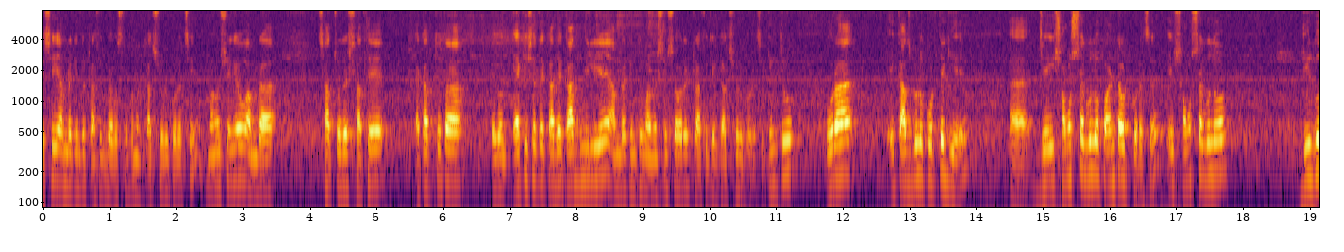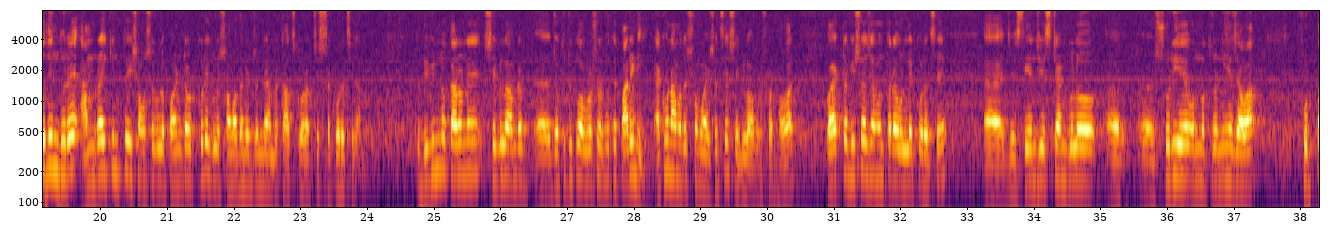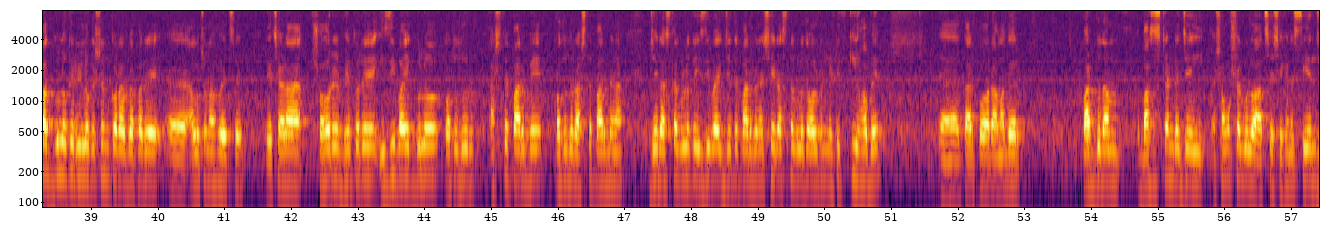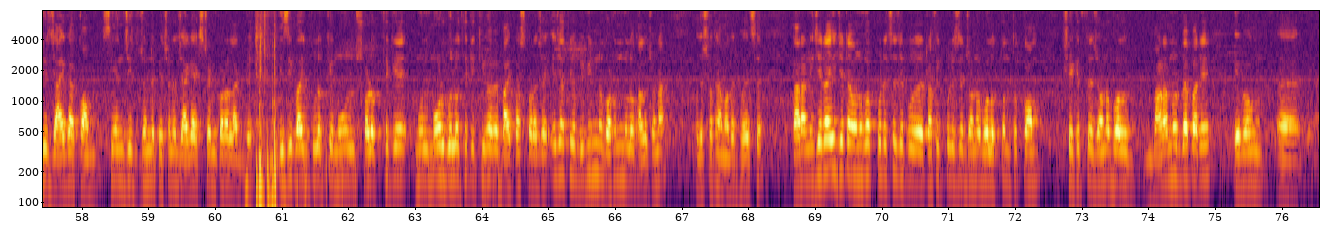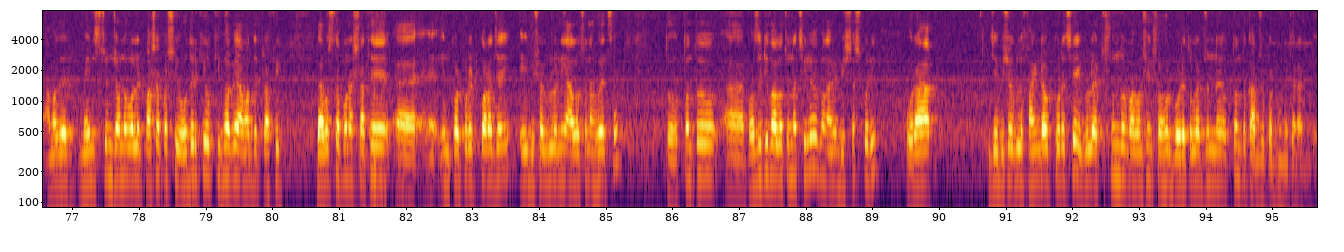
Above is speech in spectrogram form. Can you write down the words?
দেশেই আমরা কিন্তু ট্রাফিক ব্যবস্থাপনার কাজ শুরু করেছি। ময়মনসিংহেও আমরা ছাত্রদের সাথে একাত্মতা এবং একই সাথে কাঁধে কাঁধ মিলিয়ে আমরা কিন্তু ময়মনসিংহ শহরে ট্রাফিকের কাজ শুরু করেছি। কিন্তু ওরা এই কাজগুলো করতে গিয়ে যেই সমস্যাগুলো পয়েন্ট আউট করেছে, এই সমস্যাগুলো দীর্ঘদিন ধরে আমরাই কিন্তু এই সমস্যাগুলো পয়েন্ট আউট করে এগুলো সমাধানের জন্য আমরা কাজ করার চেষ্টা করেছিলাম। তো বিভিন্ন কারণে সেগুলো আমরা যতটুকু অগ্রসর হতে পারিনি, এখন আমাদের সময় এসেছে সেগুলো অগ্রসর হওয়ার। কয়েকটা বিষয় যেমন তারা উল্লেখ করেছে যে সিএনজি স্ট্যান্ডগুলো সরিয়ে অন্যত্র নিয়ে যাওয়া ফুটপাথগুলোকে রিলোকেশন করার ব্যাপারে আলোচনা হয়েছে। এছাড়া শহরের ভেতরে ইজি বাইকগুলো কতদূর আসতে পারবে, কতদূর আসতে পারবে না, যে রাস্তাগুলোতে ইজি বাইক যেতে পারবে না, সেই রাস্তাগুলোতে অল্টারনেটিভ কী হবে? তারপর আমাদের পাটগুদাম বাস স্ট্যান্ডে যেই সমস্যাগুলো আছে, সেখানে সিএনজির জায়গা কম। সিএনজির জন্য পেছনে জায়গা এক্সটেন্ড করা লাগবে। ইজি বাইকগুলোকে মূল সড়ক থেকে, মূল মোড়গুলো থেকে কীভাবে বাইপাস করা যায়, এ জাতীয় বিভিন্ন গঠনমূলক আলোচনা ওদের সাথে আমাদের হয়েছে। তারা নিজেরাই যেটা অনুভব করেছে যে, ট্রাফিক পুলিশের জনবল অত্যন্ত কম। সেক্ষেত্রে জনবল বাড়ানোর ব্যাপারে এবং আমাদের মেইন স্ট্রিম জনবলের পাশাপাশি ওদেরকেও কীভাবে আমাদের ট্রাফিক ব্যবস্থাপনার সাথে ইনকর্পোরেট করা যায়। এই বিষয়গুলো নিয়ে আলোচনা হয়েছে। তো অত্যন্ত পজিটিভ আলোচনা ছিল এবং আমি বিশ্বাস করি ওরা যে বিষয়গুলো ফাইন্ড আউট করেছে, এগুলো একটা সুন্দর ময়মনসিংহ শহর গড়ে তোলার জন্য অত্যন্ত কার্যকর ভূমিকা রাখবে।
